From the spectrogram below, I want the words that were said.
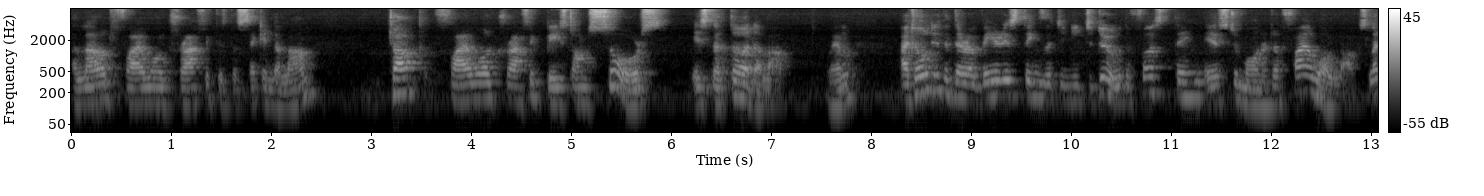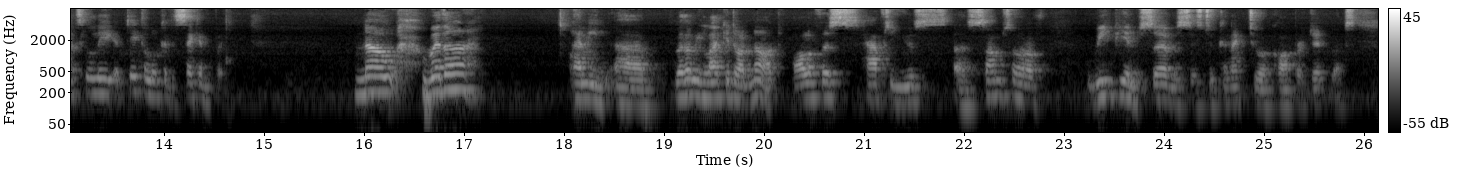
allowed firewall traffic is the second alarm, top firewall traffic based on source is the third alarm? Well, I told you that there are various things that you need to do. The first thing is to monitor firewall logs. Let's take a look at the second thing. Now, whether I mean, uh, whether we like it or not, all of us have to use uh, some sort of VPN services to connect to our corporate networks.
